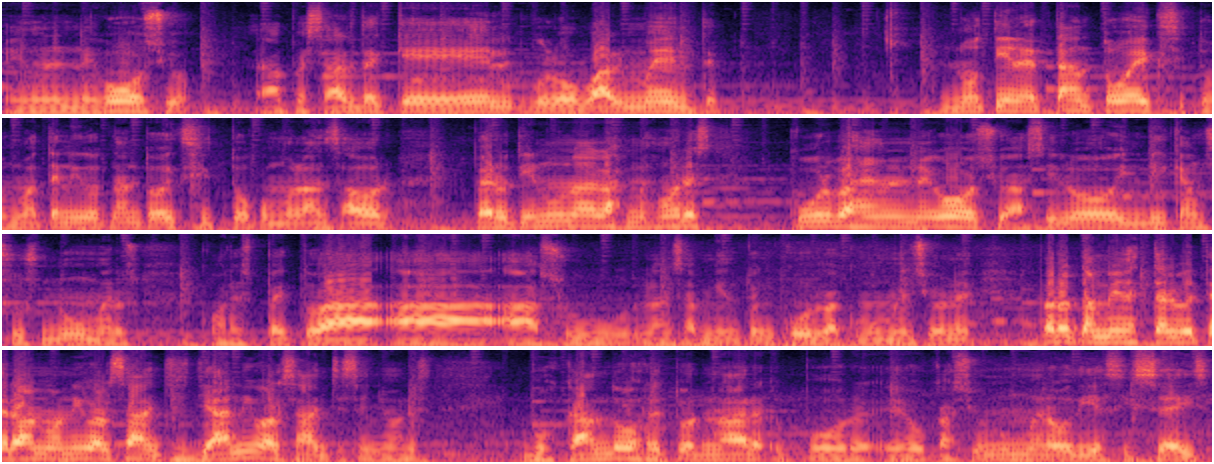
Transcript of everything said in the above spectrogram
en el negocio a pesar de que él globalmente no tiene tanto éxito, no ha tenido tanto éxito como lanzador, pero tiene una de las mejores curvas en el negocio, así lo indican sus números con respecto a, su lanzamiento en curva, como mencioné. Pero también está el veterano Aníbal Sánchez, ya Aníbal Sánchez, señores, buscando retornar por eh, ocasión número 16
